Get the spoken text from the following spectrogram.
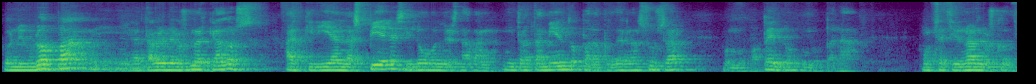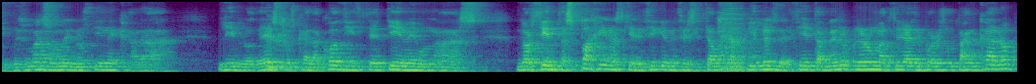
con Europa, y a través de los mercados adquirían las pieles y luego les daban un tratamiento para poderlas usar como papel, ¿no? como para confeccionar los códices. Más o menos tiene cada libro de estos, cada códice tiene unas 200 páginas, quiere decir que necesitaban las pieles de cierta menos, pero era un material por eso tan caro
